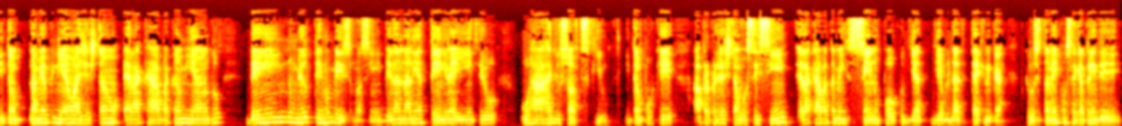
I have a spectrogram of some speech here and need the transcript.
Então, na minha opinião, a gestão ela acaba caminhando bem no meu termo mesmo, assim, bem na, na linha tênue aí entre o, o hard e o soft skill. Então, porque a própria gestão, você sim, ela acaba também sendo um pouco de, de habilidade técnica, porque você também consegue aprender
